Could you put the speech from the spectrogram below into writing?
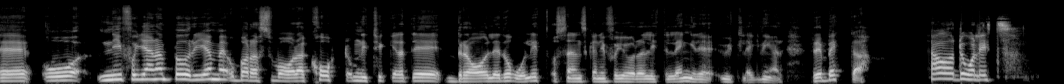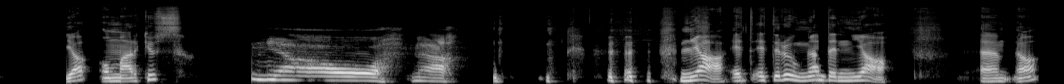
Eh, och ni får gärna börja med att bara svara kort om ni tycker att det är bra eller dåligt och sen ska ni få göra lite längre utläggningar. Rebecka? Ja, dåligt. Ja, och Marcus? Ja, nja. nja, ett, ett rungande nja. Um, ja,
